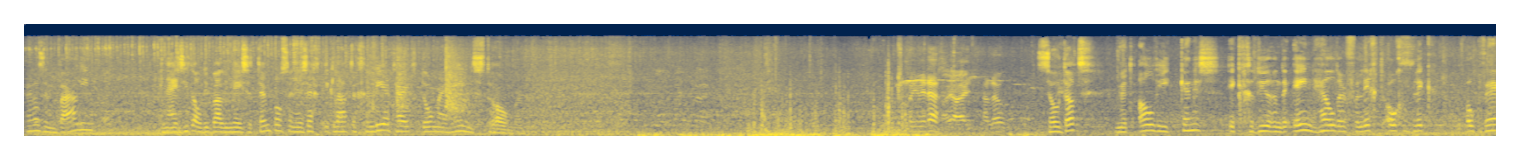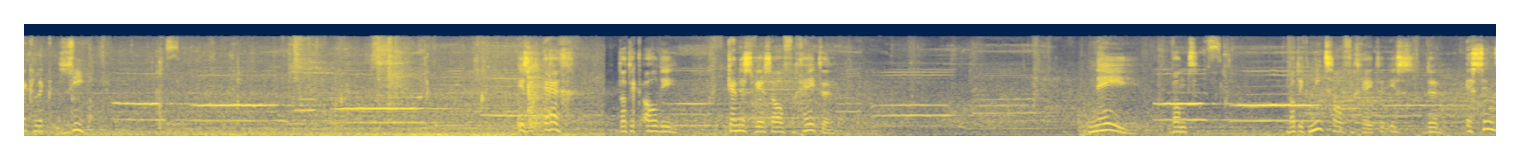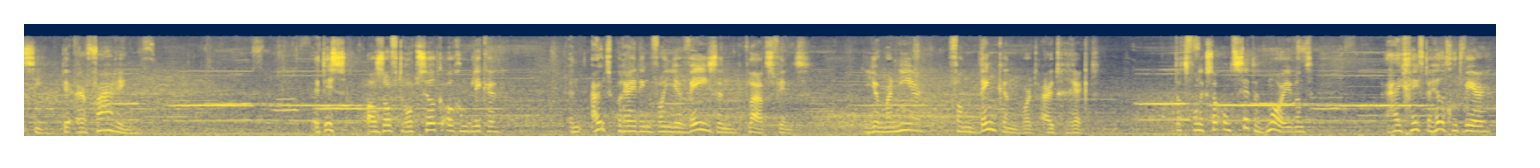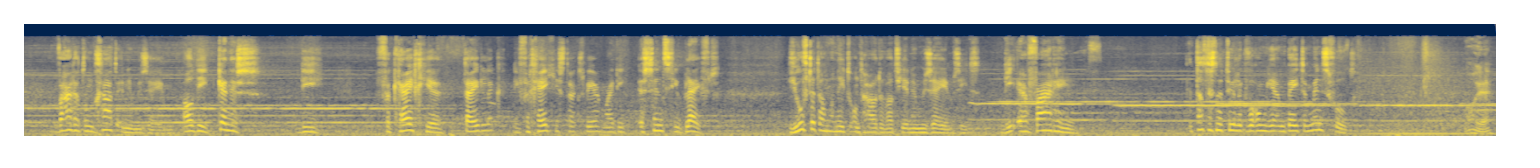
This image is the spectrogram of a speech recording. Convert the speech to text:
Hij was in Bali en hij ziet al die Balinese tempels en hij zegt... ik laat de geleerdheid door mij heen stromen. Goedemiddag. Hallo. Zodat met al die kennis ik gedurende één helder verlicht ogenblik ook werkelijk zie. Is het erg dat ik al die kennis weer zal vergeten? Nee, want wat ik niet zal vergeten is de essentie, de ervaring. Het is alsof er op zulke ogenblikken een uitbreiding van je wezen plaatsvindt. Je manier van denken wordt uitgerekt. Dat vond ik zo ontzettend mooi, want hij geeft er heel goed weer waar het om gaat in een museum. Al die kennis die verkrijg je tijdelijk, die vergeet je straks weer, maar die essentie blijft. Je hoeft het allemaal niet te onthouden wat je in een museum ziet. Die ervaring. Dat is natuurlijk waarom je een beter mens voelt. Mooi, hè?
